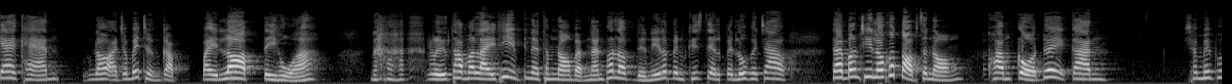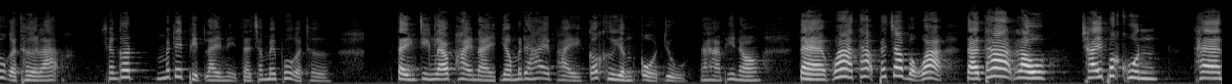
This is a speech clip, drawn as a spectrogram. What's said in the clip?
แก้แค้น เราอาจจะไม่ถึงกับไปรอบตีหัว นะหรือทำอะไรที่ในทำนองแบบนั้น เพราะเราเดี๋ยวนี้เราเป็นคริสเตียนเป็นลูกพระเจ้า แต่บางทีเราก็ตอบสนองความโกรธด้วยการฉันไม่พูดกับเธอละ ฉันก็ไม่ได้ผิดอะไรนี่ แต่ฉันไม่พูดกับเธอ แต่จริงๆแล้วภายในยังไม่ได้ให้ภัยก็คือยังโกรธอยู่นะคะพี่น้อง แต่ว่าถ้าพระเจ้าบอกว่า แต่ถ้าเราใช้พระคุณแทน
